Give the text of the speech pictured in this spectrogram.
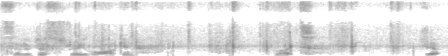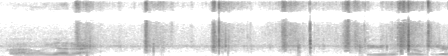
instead of just straight walking. But yeah, uh, we gotta figure this out here.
